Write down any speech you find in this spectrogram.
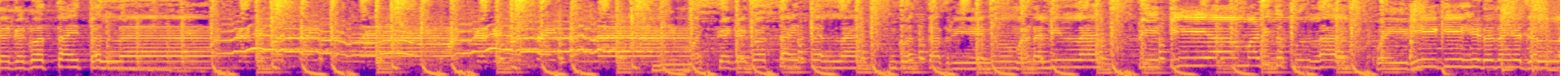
ನಿಮ್ಮಕ್ಕಗ ಗೊತ್ತಾಯ್ತಲ್ಲ. ನಿಮ್ಮಕ್ಕಗ ಗೊತ್ತಾಯ್ತಲ್ಲ ಗೊತ್ತಾದ್ರೂ ಏನು ಮಾಡಲಿಲ್ಲ. ಪ್ರೀತಿಯ ಮಾಡಿದ ಪುಲ್ಲ ವೈರಿಗೆ ಹಿಡದಂಗ ಜಲ್ಲ.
